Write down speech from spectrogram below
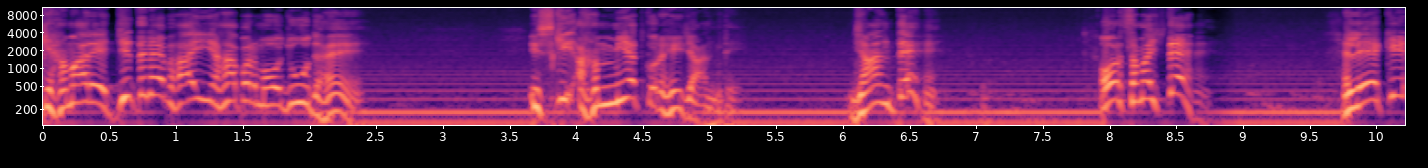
कि हमारे जितने भाई यहाँ पर मौजूद हैं, इसकी अहमियत को नहीं जानते। जानते हैं और समझते हैं। लेकिन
